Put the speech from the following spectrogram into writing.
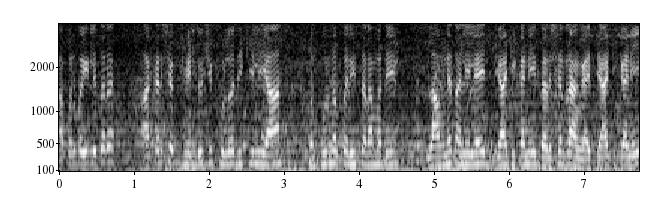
आपण बघितले तर आकर्षक झेंडूची फुलं देखील या संपूर्ण परिसरामध्ये लावण्यात आलेली आहेत. ज्या ठिकाणी दर्शन रांग आहेत त्या ठिकाणी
